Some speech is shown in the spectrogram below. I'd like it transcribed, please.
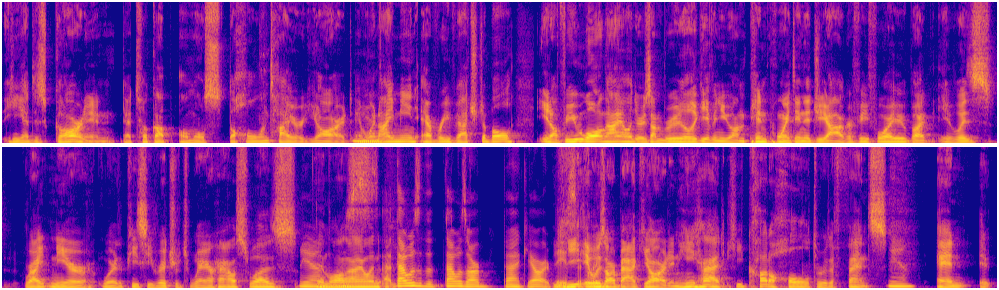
he had this garden that took up almost the whole entire yard. And when I mean every vegetable, you know, for you Long Islanders, I'm really giving you, I'm pinpointing the geography for you, but it was right near where the PC Richards warehouse was Yeah. in Long was- Island. That was the that was our backyard, basically. He, it was our backyard, and he had he cut a hole through the fence. Yeah. And it,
